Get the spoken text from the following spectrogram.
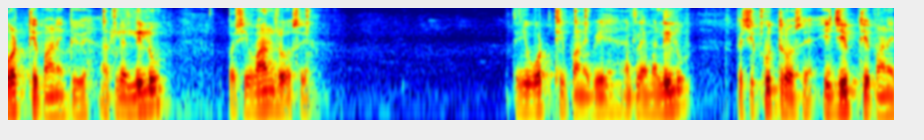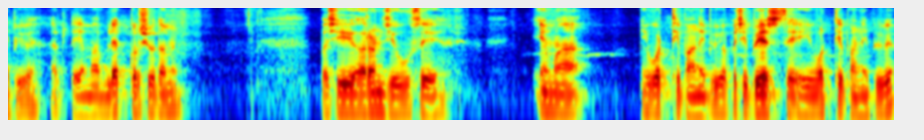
હોઠથી પાણી પીવે, એટલે લીલું, પછી વાંદરો છે તો એ હોઠથી પાણી પીએ એટલે એમાં લીલું પછી કૂતરો છે, એ જીભથી પાણી પીવે. એટલે એમાં બ્લેક કરશો તમે. પછી હરણ જેવું છે, એમાં એ વટથી પાણી પીવે. પછી ભેંસ છે, એ વટથી પાણી પીવે.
